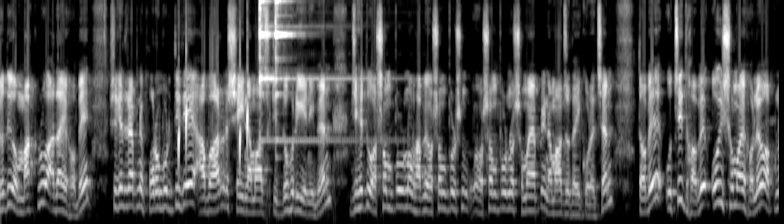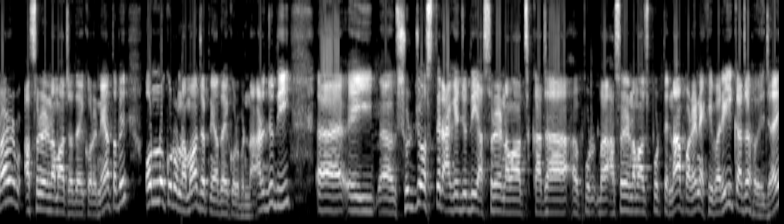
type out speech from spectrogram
যদিও মাকরু আদায় হবে, সেক্ষেত্রে আপনি পরবর্তীতে আবার সেই নামাজটি দোহরিয়ে নেবেন। যেহেতু অসম্পূর্ণভাবে অসম্পূর্ণ অসম্পূর্ণ সময় আপনি নামাজ আদায় করেছেন, তবে উচিত হবে ওই সময় হলেও আপনার আসরের নামাজ আদায় করে নেওয়া তবে অন্য কোনো নামাজ আপনি আদায় করবেন না। আর যদি এই সূর্য অস্তের আগে যদি আসরের নামাজ কাজা বা আসরের নামাজ পড়তে না পারেন, একেবারেই কাজা হয়ে যায়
